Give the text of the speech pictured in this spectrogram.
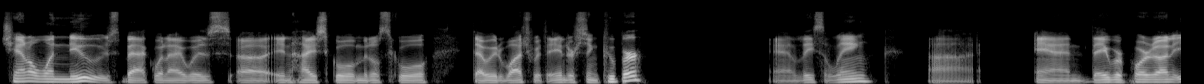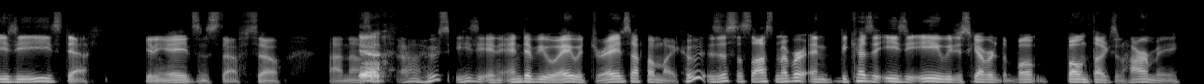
Channel One News back when I was uh in high school, middle school, that we'd watch with Anderson Cooper and Lisa Ling, uh, and they reported on Eazy-E's death, getting AIDS and stuff. So. Um, I was Yeah. like, oh, who's Eazy and NWA with Dre and stuff? I'm like, who is this? This lost member? And because of Easy E, we discovered the Bone, Bone Thugs and Harmony.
